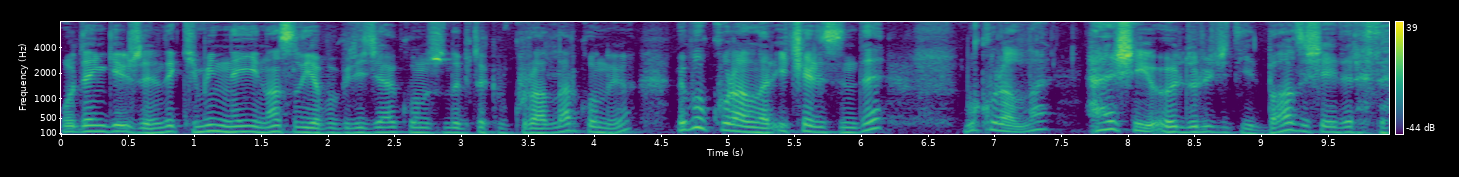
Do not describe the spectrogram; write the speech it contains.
O denge üzerinde kimin neyi nasıl yapabileceği konusunda bir takım kurallar konuyor. Ve bu kurallar içerisinde bu kurallar her şeyi öldürücü değil. Bazı şeylere de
